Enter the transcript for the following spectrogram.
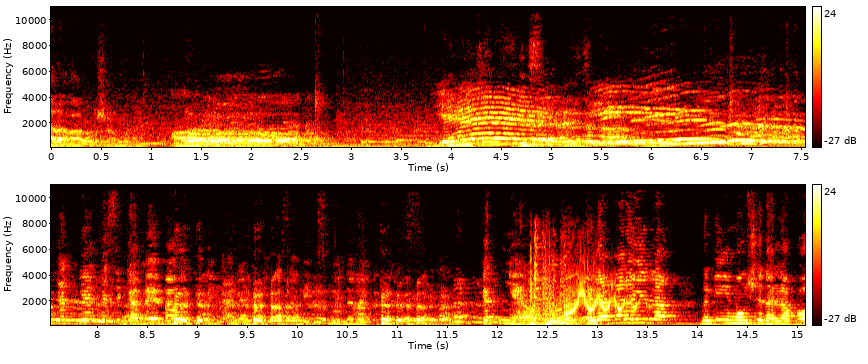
Araw-araw ko siyang mahal. Yes! Katniel kasi kami, bawal kami kagad dito sa mix food na nag Katniel. Kaya parang yun lang, naging emotional ako,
